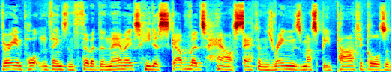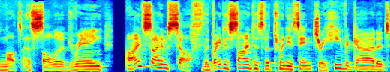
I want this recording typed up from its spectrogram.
very important things in thermodynamics. He discovered how Saturn's rings must be particles and not a solid ring. Einstein himself, the greatest scientist of the 20th century, he regarded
